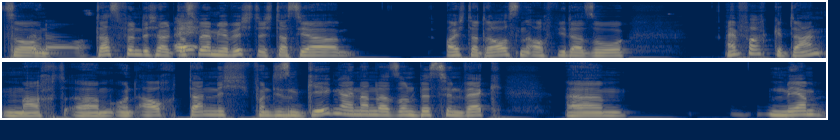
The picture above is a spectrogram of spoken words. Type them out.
So, und genau. das finde ich halt, das wäre mir wichtig, dass ihr euch da draußen auch wieder so einfach Gedanken macht ähm, und auch dann nicht von diesem Gegeneinander so ein bisschen weg ähm, mehr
